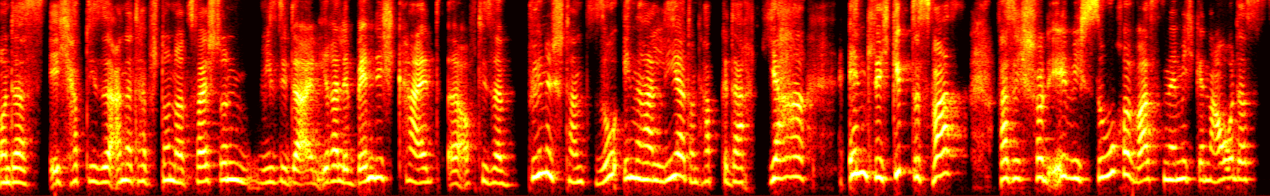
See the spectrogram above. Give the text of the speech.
Und das, ich habe diese anderthalb Stunden oder zwei Stunden, wie sie da in ihrer Lebendigkeit äh, auf dieser Bühne stand, so inhaliert und habe gedacht, ja, endlich gibt es was, was ich schon ewig suche, was nämlich genau das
